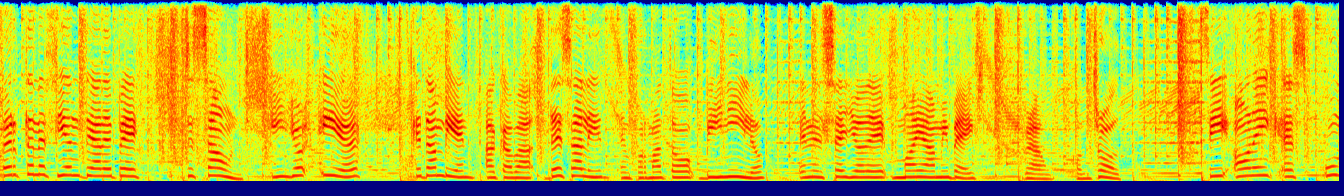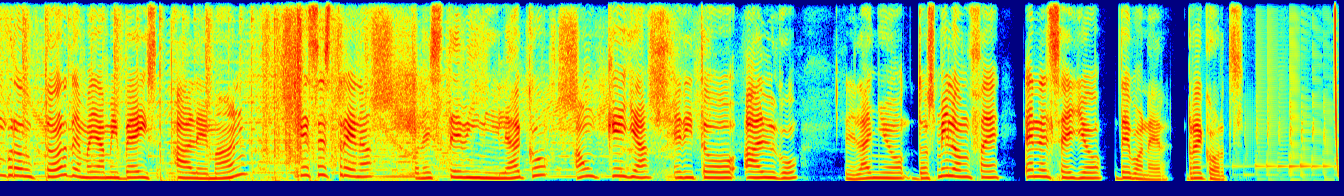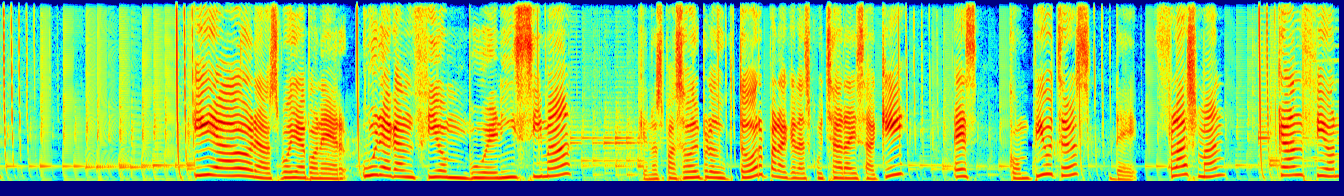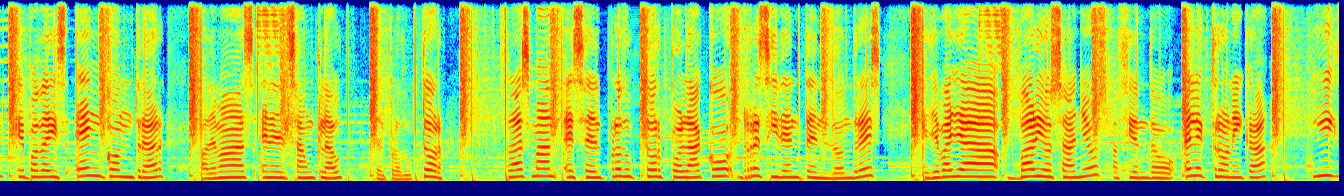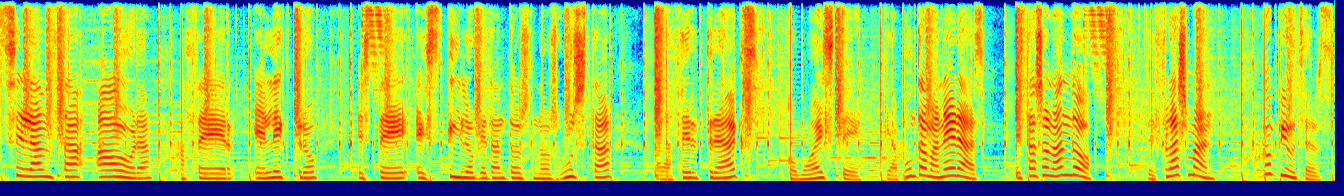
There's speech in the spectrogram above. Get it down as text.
perteneciente al EP The Sound in Your Ear, que también acaba de salir en formato vinilo en el sello de Miami Bass Ground Control. C. Onic es un productor de Miami Bass alemán que se estrena con este vinilaco, aunque ya editó algo en el año 2011 en el sello de Bonner Records. Y ahora os voy a poner una canción buenísima que nos pasó el productor para que la escucharais aquí. Es Computers de Flashman, canción que podéis encontrar además en el SoundCloud del productor. Flashman es el productor polaco residente en Londres que lleva ya varios años haciendo electrónica y se lanza ahora a hacer electro, este estilo que tantos nos gusta, para hacer tracks como este, que apunta maneras. Está sonando de Flashman Computers.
